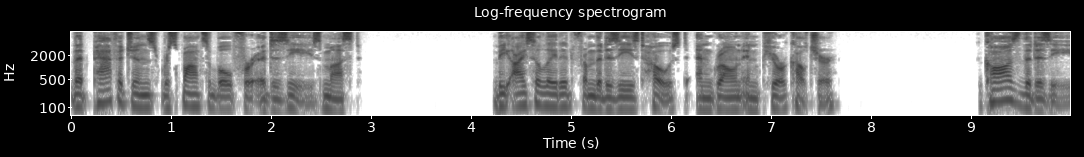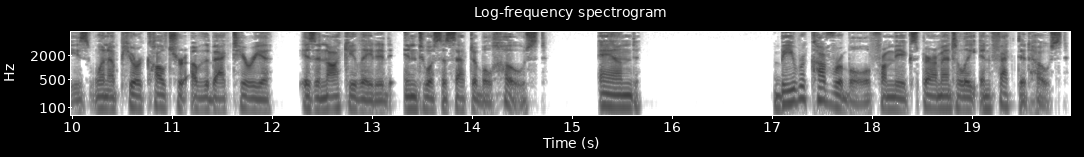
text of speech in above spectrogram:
that pathogens responsible for a disease must be isolated from the diseased host and grown in pure culture, cause the disease when a pure culture of the bacteria is inoculated into a susceptible host, and be recoverable from the experimentally infected host.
